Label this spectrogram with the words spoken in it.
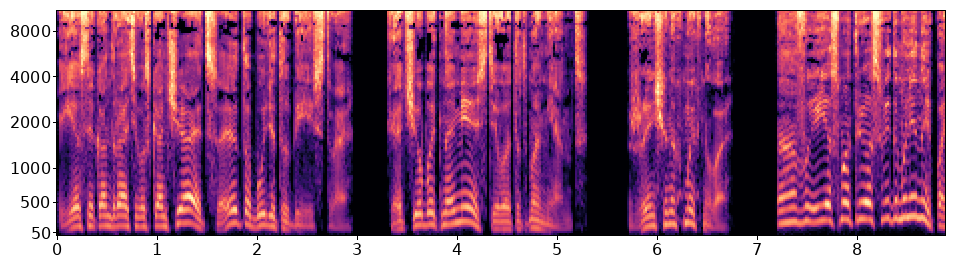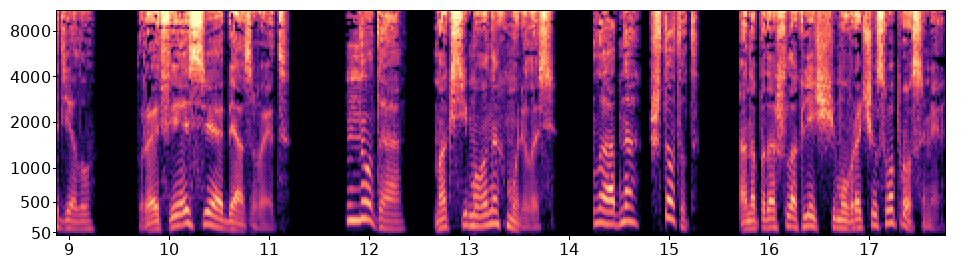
Если Кондратьева скончается, это будет убийство. Хочу быть на месте в этот момент». Женщина хмыкнула. «А вы, я смотрю, осведомлены по делу». «Профессия обязывает». «Ну да». Максимова нахмурилась. «Ладно, что тут?» Она подошла к лечащему врачу с вопросами.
